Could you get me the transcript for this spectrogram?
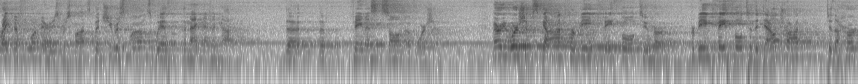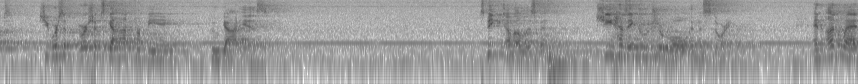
right before Mary's response, but she responds with the Magnificat, the, the famous song of worship. Mary worships God for being faithful to her, for being faithful to the downtrodden, to the hurt. She worship, worships God for being who God is. Speaking of Elizabeth, she has a crucial role in this story. An unwed,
